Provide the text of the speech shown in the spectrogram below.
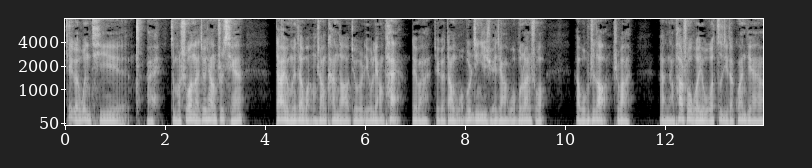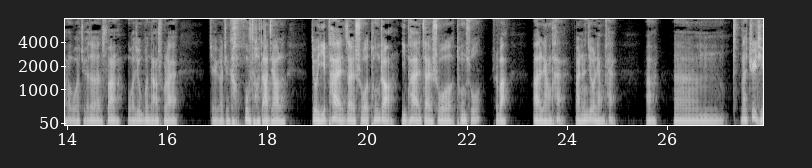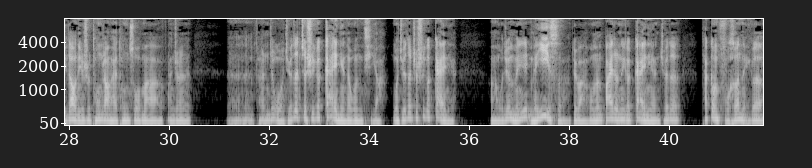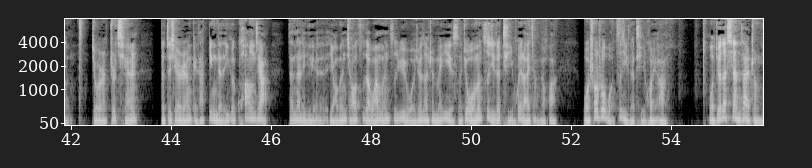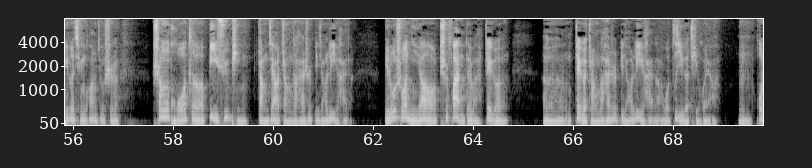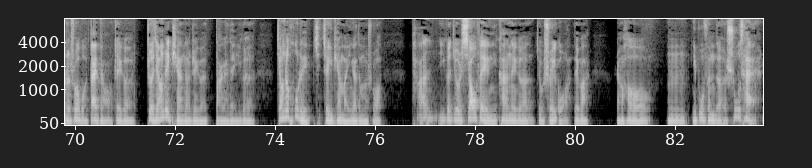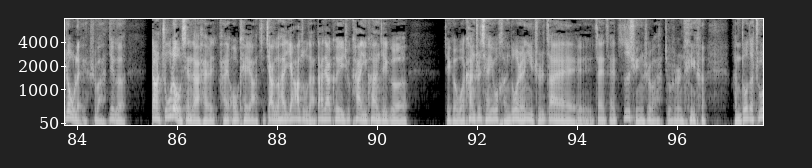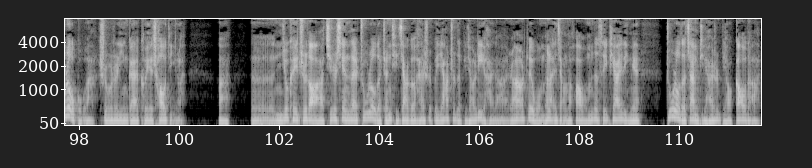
这个问题，哎，怎么说呢？就像之前大家有没有在网上看到，就是有两派对吧？这个，但我不是经济学家，我不乱说。啊，我不知道是吧？啊，哪怕说我有我自己的观点，我觉得算了，我就不拿出来，这个这个误导大家了。就一派在说通胀，一派在说通缩，是吧？啊，两派，反正就两派。啊，嗯，那具体到底是通胀还通缩嘛？反正，呃，反正这我觉得这是一个概念的问题啊。我觉得这是个概念。啊，我觉得没没意思，对吧？我们掰着那个概念，觉得它更符合哪个，就是之前的这些人给他定的一个框架，在那里咬文嚼字的玩文字狱，我觉得这没意思。就我们自己的体会来讲的话，我说说我自己的体会啊。我觉得现在整一个情况就是，生活的必需品涨价涨得还是比较厉害的，比如说你要吃饭，对吧？这个。嗯，这个涨得还是比较厉害的，我自己的体会啊，嗯，或者说我代表这个浙江这片的这个大概的一个江浙沪这这一片吧，应该这么说，它一个就是消费，你看那个就水果对吧？然后嗯，一部分的蔬菜肉类是吧？这个当然猪肉现在还还 OK 啊，这价格还压住的，大家可以去看一看这个。这个我看之前有很多人一直在在在咨询，是吧？就是那个很多的猪肉股啊，是不是应该可以抄底了？啊，呃，你就可以知道啊，其实现在猪肉的整体价格还是被压制的比较厉害的啊。然而对我们来讲的话，我们的 CPI 里面猪肉的占比还是比较高的啊，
